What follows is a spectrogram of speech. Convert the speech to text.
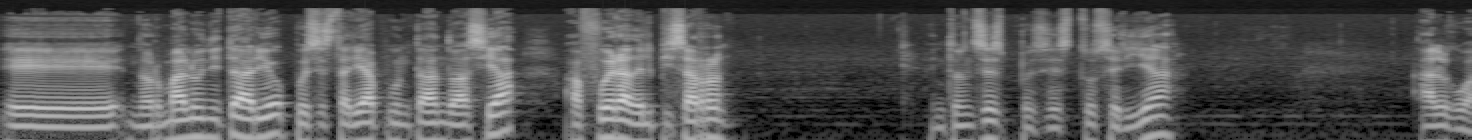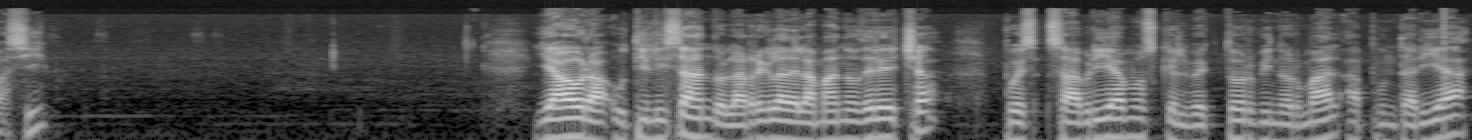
eh, normal unitario, pues estaría apuntando hacia afuera del pizarrón. Entonces, pues esto sería algo así. Y ahora, utilizando la regla de la mano derecha, pues sabríamos que el vector binormal apuntaría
